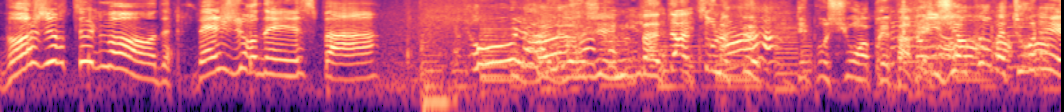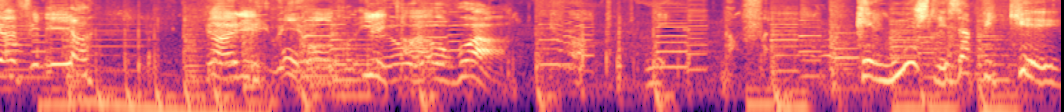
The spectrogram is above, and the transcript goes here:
Bonjour tout le monde Belle journée, n'est-ce pas? Oh là là, j'ai une patate sur le feu. Des potions à préparer. Et j'ai encore ma tournée à finir Allez, on rentre, il est tard. au revoir. mais, mais enfin, quelle mouche les a piqués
